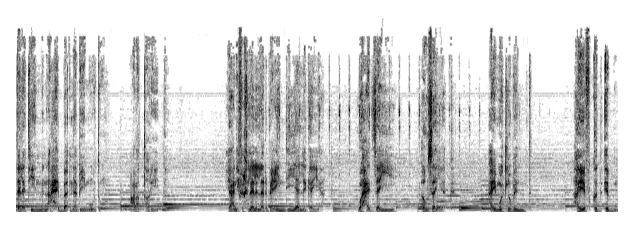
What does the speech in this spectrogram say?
30 من أحبائنا بيموتوا على الطريق. يعني في خلال الأربعين دقيقة اللي جاية. واحد زيي أو زيك. هيموت له بنت هيفقد ابن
